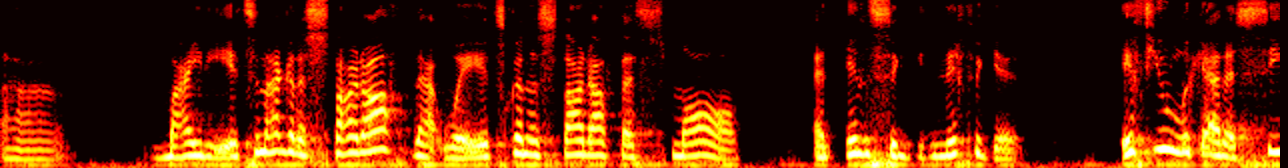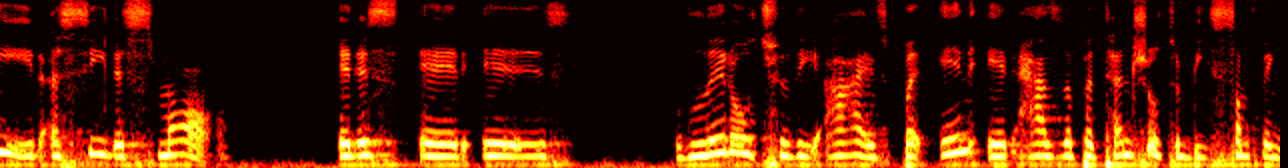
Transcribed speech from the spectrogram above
uh, mighty. It's not going to start off that way. It's going to start off as small and insignificant. If you look at a seed, a seed is small. It is it is little to the eyes, but in it has the potential to be something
